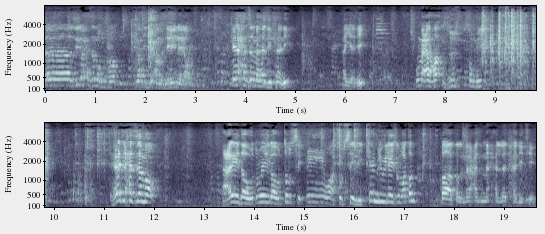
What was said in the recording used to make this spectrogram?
آه زيدوا حزمه أخرى واحد يجي عاودنا هنايا كاينة حزمه هذه ثاني؟ هيا لي. ومعها زوج صمين هذه الحزمه عريضة وطويلة وتوصي إيوا توصي لي كامل ولاية الوطن. باطل من عند محلات حديثين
